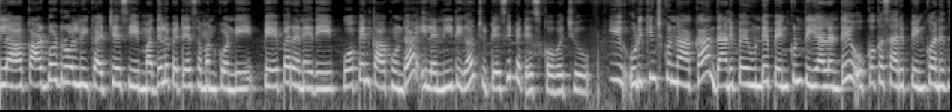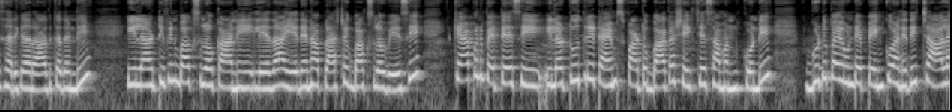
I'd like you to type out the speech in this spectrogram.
ఇలా కార్డ్బోర్డ్ రోల్ని కట్ చేసి మధ్యలో పెట్టేసామనుకోండి పేపర్ అనేది ఓపెన్ కాకుండా ఇలా నీట్గా చుట్టేసి పెట్టేసుకోవచ్చు. ఈ ఉడికించుకున్నాక దానిపై ఉండే పెంకును తీయాలంటే ఒక్కొక్కసారి పెంకు అనేది సరిగా రాదు కదండి. ఇలా టిఫిన్ బాక్స్లో కానీ లేదా ఏదైనా ప్లాస్టిక్ బాక్స్లో వేసి క్యాప్ను పెట్టేసి ఇలా టూ త్రీ టైమ్స్ పాటు బాగా షేక్ చేసామనుకోండి గుడ్డుపై ఉండే పెంకు అనేది చాలా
